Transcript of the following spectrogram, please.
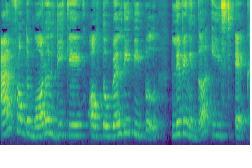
and from the moral decay of the wealthy people living in the East Egg.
